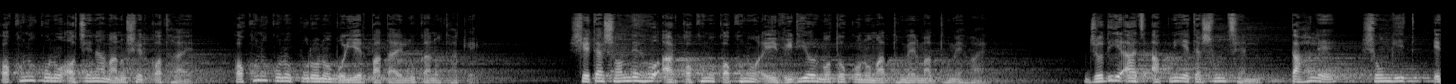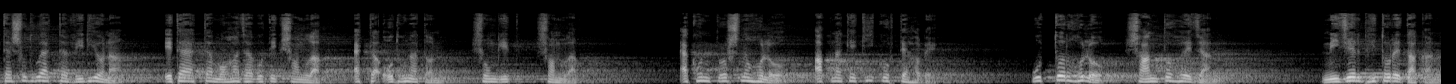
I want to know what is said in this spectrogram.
কখনো কোনো অচেনা মানুষের কথায়, কখনো কোনো পুরনো বইয়ের পাতায় লুকানো থাকে। সেটা সন্দেহ আর কখনো কখনো এই ভিডিওর মতো কোনো মাধ্যমের মাধ্যমে হয়। যদি আজ আপনি এটা শুনছেন, তাহলে সংগীত এটা শুধু একটা ভিডিও না, এটা একটা মহাজাগতিক সংলাপ, একটা অধুনাতন সংগীত সংলাপ। এখন প্রশ্ন হল, আপনাকে কি করতে হবে? উত্তর হল, শান্ত হয়ে যান। নিজের ভিতরে তাকান।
